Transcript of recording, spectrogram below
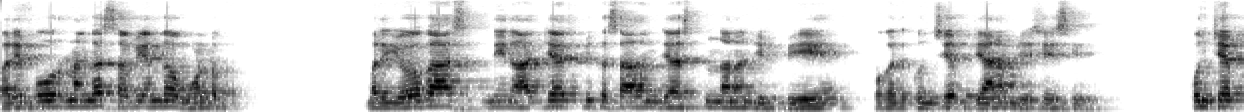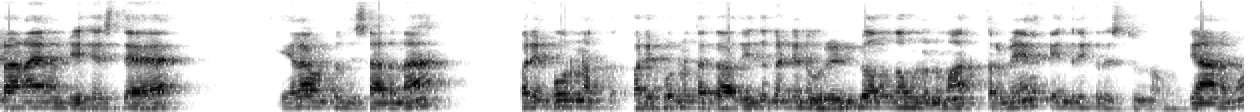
పరిపూర్ణంగా సవ్యంగా ఉండదు. మరి యోగా నేను ఆధ్యాత్మిక సాధన చేస్తున్నానని చెప్పి ఒక కొంచెంసేపు ధ్యానం చేసేసి కొంచెంసేపు ప్రాణాయామం చేసేస్తే ఎలా ఉంటుంది సాధన? పరిపూర్ణ పరిపూర్ణత కాదు. ఎందుకంటే నువ్వు రెండు అంగములను మాత్రమే కేంద్రీకరిస్తున్నావు. ధ్యానము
